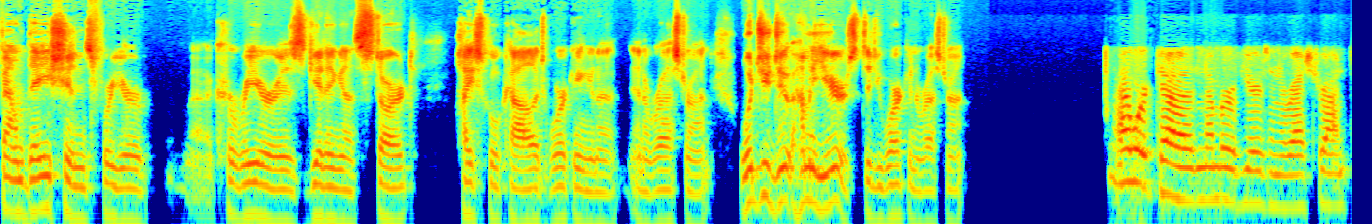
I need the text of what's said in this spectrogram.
foundations for your uh, career is getting a start high school college working in a in a restaurant. What'd you do how many years did you work in a restaurant? I worked a number of years in the restaurant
